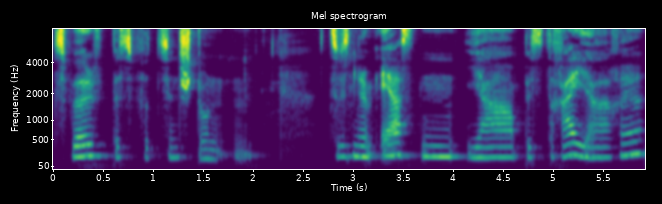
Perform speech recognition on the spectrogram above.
12 bis 14 Stunden. Zwischen dem ersten Jahr bis drei Jahre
